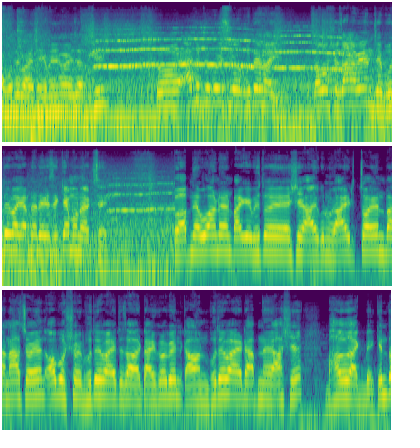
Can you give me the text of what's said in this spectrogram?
আমরা ভূতের বাড়ি থেকে বের হয়ে যাচ্ছি। তো এতটুকুই ছিল ভূতের ভাই। তো অবশ্যই জানাবেন যে ভূতের ভাই আপনাদের কাছে কেমন লাগছে। তো আপনি ওয়ান পার্কের ভিতরে এসে আর কোনো রাইড চয়েন বা না চয়েন, অবশ্যই ভূতে বাড়িতে যাওয়া ট্রাই করবেন। কারণ ভূতে বাড়িটা আপনার আসে, ভালো লাগবে। কিন্তু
